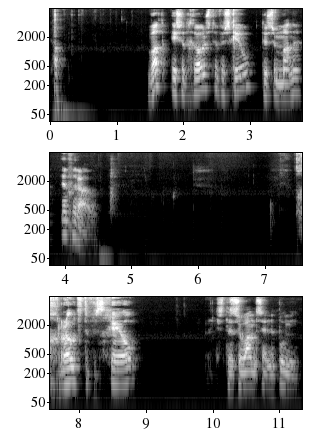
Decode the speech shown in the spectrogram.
Hop. Wat is het grootste verschil tussen mannen en vrouwen? Het grootste verschil, is de zwans en de poenie.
